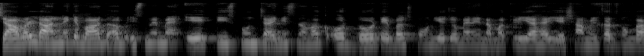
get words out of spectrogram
चावल डालने के बाद अब इसमें मैं एक टीस्पून चाइनीज़ नमक और दो टेबल स्पून ये जो मैंने नमक लिया है, ये शामिल कर दूँगा।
